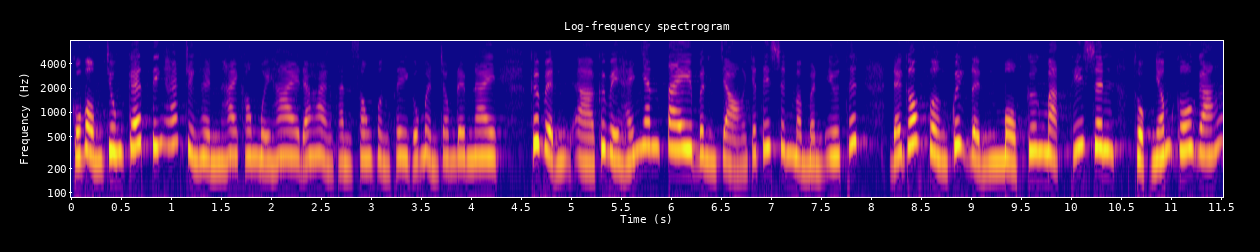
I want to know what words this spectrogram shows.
của vòng chung kết tiếng hát truyền hình 2012 đã hoàn thành xong phần thi của mình trong đêm nay. Quý vị à, quý vị hãy nhanh tay bình chọn cho thí sinh mà mình yêu thích để góp phần quyết định một gương mặt thí sinh thuộc nhóm cố gắng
